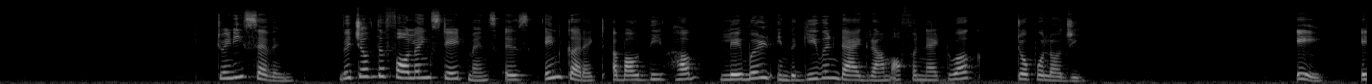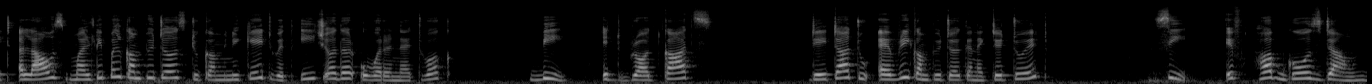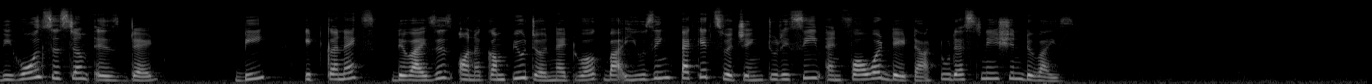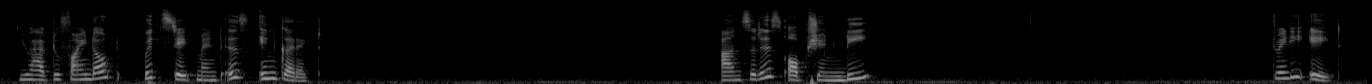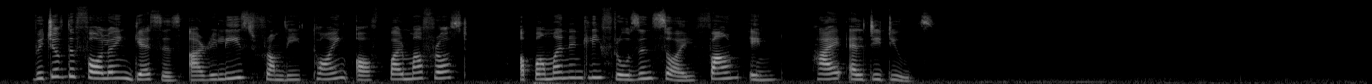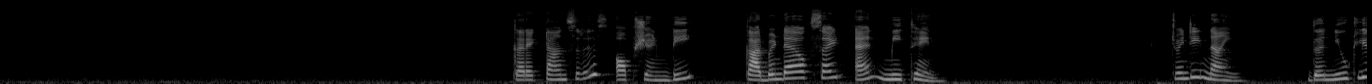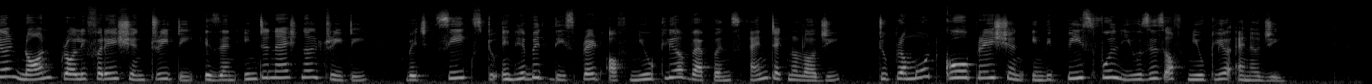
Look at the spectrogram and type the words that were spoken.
27. Which of the following statements is incorrect about the hub labeled in the given diagram of a network topology? A. It allows multiple computers to communicate with each other over a network. B. It broadcasts data to every computer connected to it. C. If hub goes down, the whole system is dead. D. It connects devices on a computer network by using packet switching to receive and forward data to destination device. You have to find out which statement is incorrect. Answer is option D. 28. Which of the following gases are released from the thawing of permafrost a permanently frozen soil found in high altitudes. Correct answer is option D carbon dioxide and methane. 29. The Nuclear Non-Proliferation Treaty is an international treaty which seeks to inhibit the spread of nuclear weapons and technology to promote cooperation in the peaceful uses of nuclear energy.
